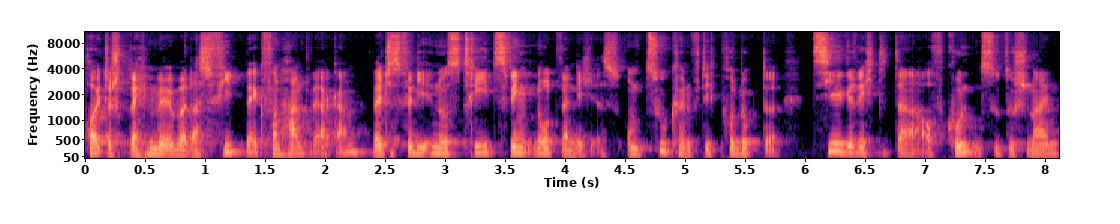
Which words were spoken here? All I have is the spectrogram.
Heute sprechen wir über das Feedback von Handwerkern, welches für die Industrie zwingend notwendig ist, um zukünftig Produkte zielgerichteter auf Kunden zuzuschneiden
